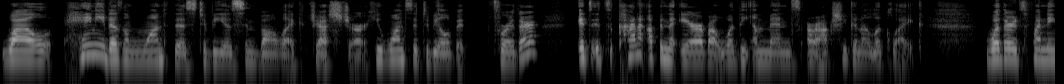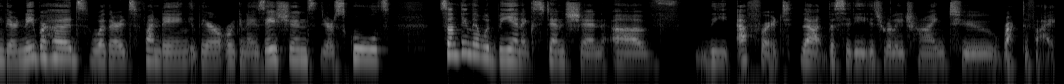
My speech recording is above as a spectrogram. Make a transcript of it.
while Haney doesn't want this to be a symbolic gesture, he wants it to be a little bit further. It's it's kind of up in the air about what the amends are actually going to look like. Whether it's funding their neighborhoods, whether it's funding their organizations, their schools, something that would be an extension of the effort that the city is really trying to rectify.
